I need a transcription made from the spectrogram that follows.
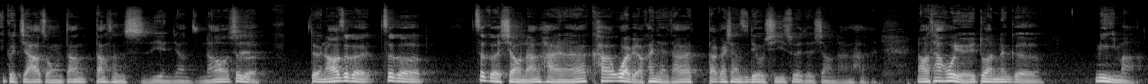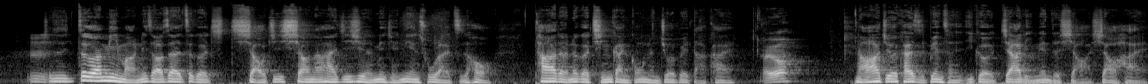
一个家中当当成实验这样子，然后这个。对，然后这个这个这个小男孩呢，他外表看起来他大概像是六七岁的小男孩，然后他会有一段那个密码，嗯，就是这段密码，你只要在这个小机小男孩机器人面前念出来之后，他的那个情感功能就会被打开，哎呦，然后他就会开始变成一个家里面的小小孩，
